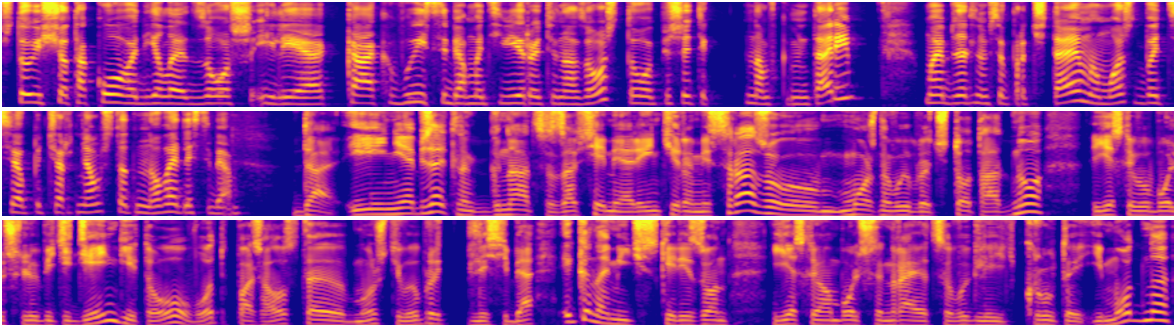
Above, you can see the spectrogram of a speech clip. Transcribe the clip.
что еще такого делает ЗОЖ или как вы себя мотивируете на ЗОЖ, то пишите нам в комментарии. Мы обязательно все прочитаем и, может быть, подчеркнем что-то новое для себя. Да, и не обязательно гнаться за всеми ориентирами сразу, можно выбрать что-то одно. Если вы больше любите деньги, то вот, пожалуйста, можете выбрать для себя экономический резон. Если вам больше нравится выглядеть круто и модно,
